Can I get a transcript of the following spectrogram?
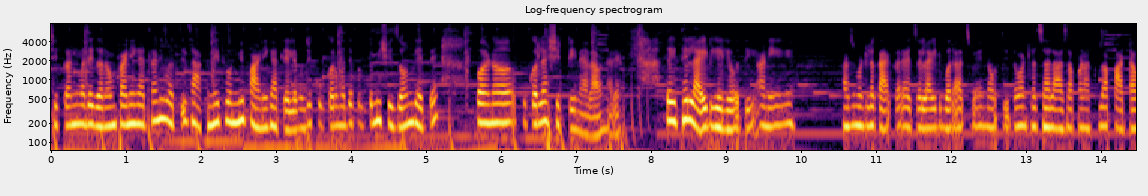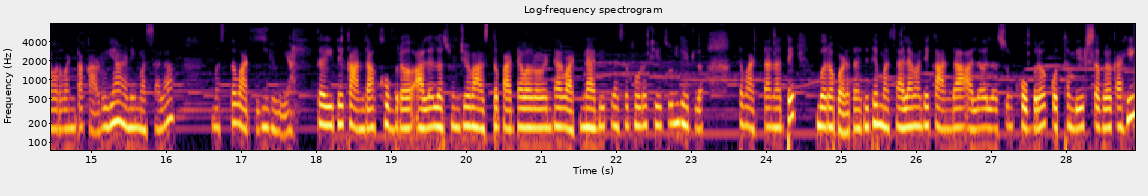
चिकनमध्ये गरम पाणी घातलं आणि वरती झाकणी ठेवून मी पाणी घातलेलं म्हणजे कुकरमध्ये फक्त मी शिजवून घेते पण कुकरला शिट्टी नाही लावणार आहे. तर इथे लाइट गेली होती आणि आज म्हटलं काय करायचं? लाइट बराच वेळ नव्हती. तर म्हटलं चला आज आपण आपला पाटा वरवंटा काढूया आणि मसाला मस्त वाटून घेऊया. तर इथे कांदा खोबरं आलं लसूण जे भाजतं पाट्यावर वरवंट्यावर वाटण्याआधी ते असं थोडं चेचून घेतलं तर वाटताना ते बरं पडतं. तिथे मसाल्यामध्ये कांदा आलं लसूण खोबरं कोथिंबीर सगळं काही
